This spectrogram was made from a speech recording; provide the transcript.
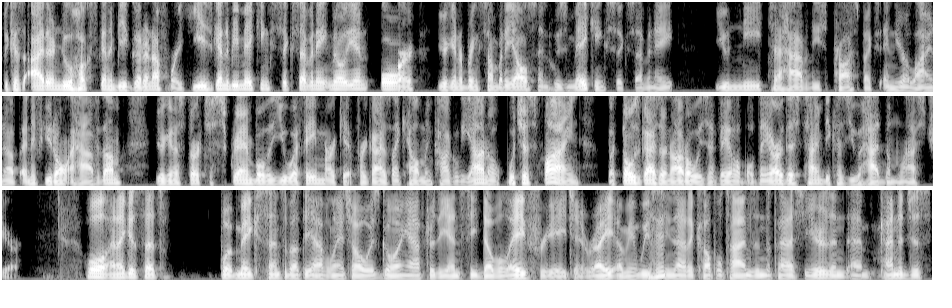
because either Newhook's going to be good enough where he's going to be making six, seven, eight million, or you're going to bring somebody else in who's making six, seven, eight. You need to have these prospects in your lineup. And if you don't have them, you're going to start to scramble the UFA market for guys like Helman Cogliano, which is fine but those guys are not always available. They are this time because you had them last year. Well, and I guess that's what makes sense about the Avalanche always going after the NCAA free agent, right? I mean, we've mm-hmm. seen that a couple times in the past years and, and kind of just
